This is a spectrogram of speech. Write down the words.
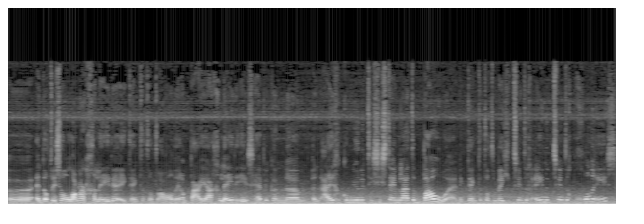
uh, en dat is al langer geleden, ik denk dat dat alweer een paar jaar geleden is, heb ik een, um, een eigen community systeem laten bouwen. En ik denk dat dat een beetje 2021 begonnen is.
